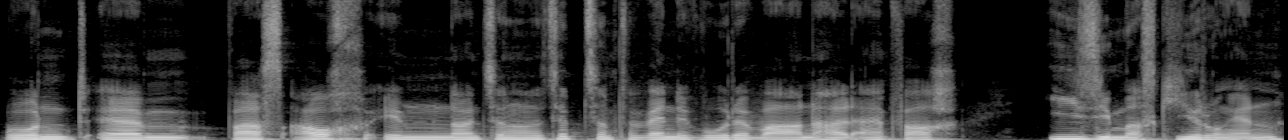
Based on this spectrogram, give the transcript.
Und ähm, was auch im 1917 verwendet wurde, waren halt einfach easy Maskierungen,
